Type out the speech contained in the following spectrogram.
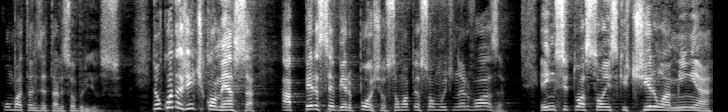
com bastantes detalhes sobre isso. Então, quando a gente começa a perceber, poxa, eu sou uma pessoa muito nervosa, em situações que tiram a minha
